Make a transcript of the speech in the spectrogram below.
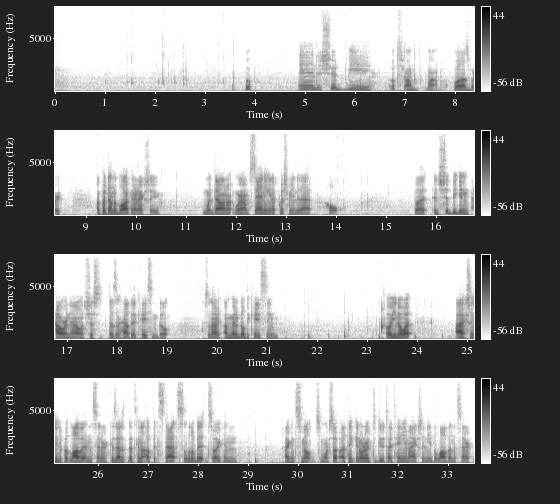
And it should be... Oops, wrong, wrong. Well, that was weird. I put down the block and it actually went down where I'm standing and it pushed me into that hole. But it should be getting power now, it just doesn't have the casing built. So now I'm going to build the casing. Oh, you know what? I actually need to put lava in the center because that, that's going to up its stats a little bit so I can I can smelt some more stuff. I think in order to do titanium I actually need the lava in the center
